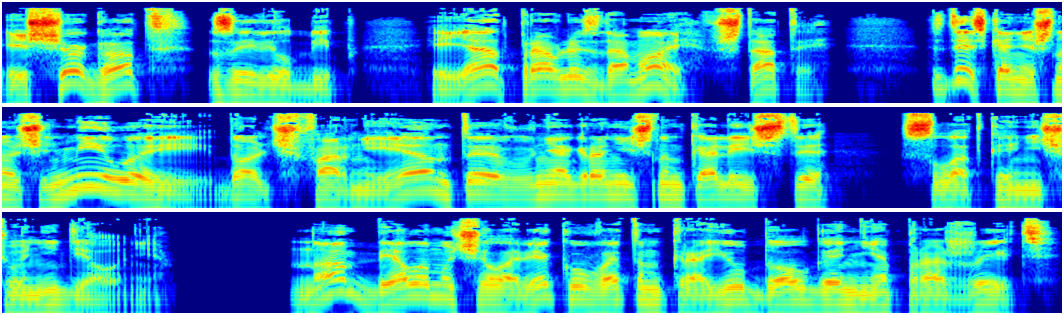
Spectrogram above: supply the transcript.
«Еще год», — заявил Бип, — «и я отправлюсь домой, в Штаты. Здесь, конечно, очень мило, и дольч фарниенте в неограниченном количестве, сладкое ничего не делание. Но белому человеку в этом краю долго не прожить.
